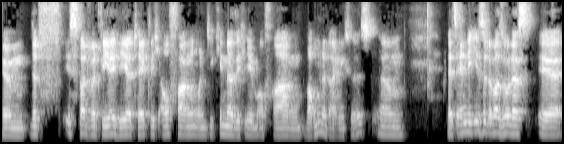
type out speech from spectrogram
Ähm, das ist was, was wir hier täglich auffangen und die Kinder sich eben auch fragen, warum das eigentlich so ist. Ähm, letztendlich ist es aber so, dass äh,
